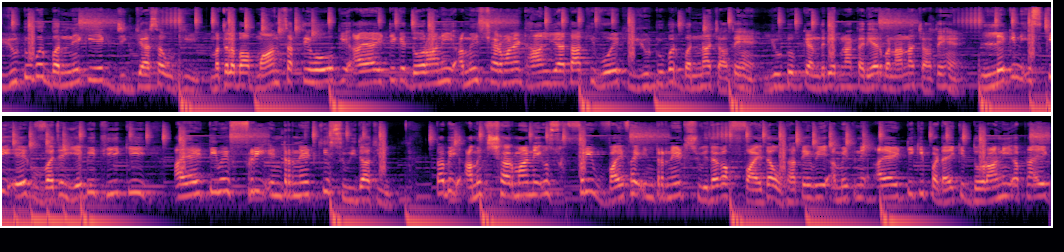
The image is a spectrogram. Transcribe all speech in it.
यूट्यूबर बनने की एक जिज्ञासा उठी। मतलब आप मान सकते हो कि आईआईटी के दौरान ही अमित शर्मा ठान लिया था कि वो एक यूट्यूबर बनना चाहते हैं। यूट्यूब के अंदर ही अपना करियर बनाना चाहते हैं। लेकिन इसकी एक वजह यह भी थी कि आईआईटी में फ्री इंटरनेट की सुविधा थी। तभी अमित शर्मा ने उस फ्री वाईफाई इंटरनेट सुविधा का फ़ायदा उठाते हुए अमित ने आईआईटी की पढ़ाई के दौरान ही अपना एक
